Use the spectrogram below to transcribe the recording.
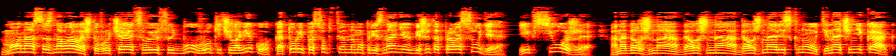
Мона осознавала, что вручает свою судьбу в руки человеку, который по собственному признанию бежит от правосудия. И все же она должна, должна, должна рискнуть, иначе никак.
